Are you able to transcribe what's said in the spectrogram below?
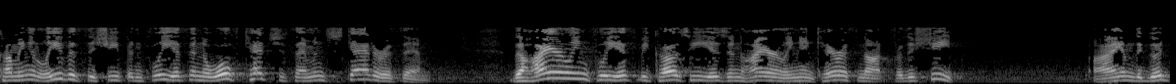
coming, and leaveth the sheep and fleeth, and the wolf catcheth them and scattereth them. The hireling fleeth because he is an hireling and careth not for the sheep. I am the good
